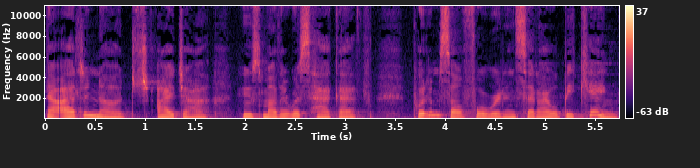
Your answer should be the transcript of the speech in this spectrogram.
Now Adonijah, whose mother was Haggith, put himself forward and said, I will be king.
